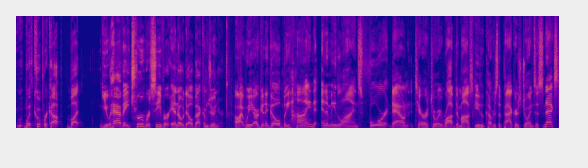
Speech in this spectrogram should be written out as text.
with Cooper Kupp, but you have a true receiver in Odell Beckham Jr. All right, we are going to go behind enemy lines, four down territory. Rob Demovsky, who covers the Packers, joins us next.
